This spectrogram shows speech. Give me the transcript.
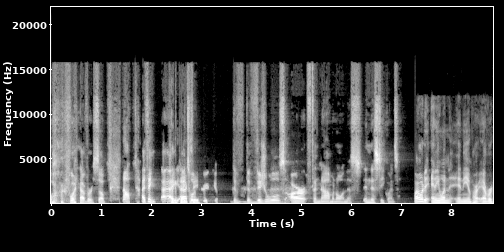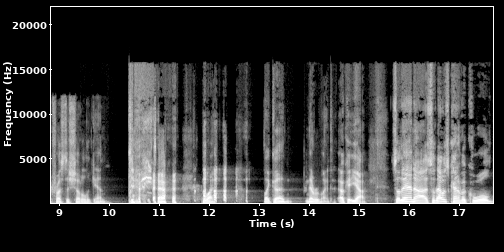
or whatever. So no, I think I, I, totally agree with you. The, the visuals are phenomenal in this in this sequence. Why would anyone in the Empire ever trust a shuttle again? Come on. Like a uh, never mind. Okay, yeah. So then uh so that was kind of a cool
